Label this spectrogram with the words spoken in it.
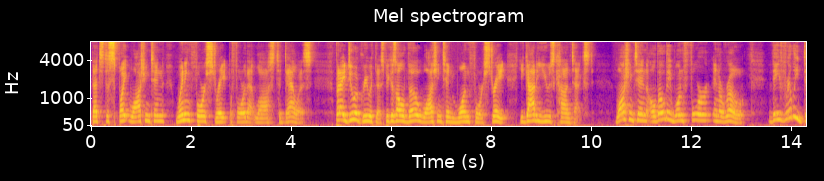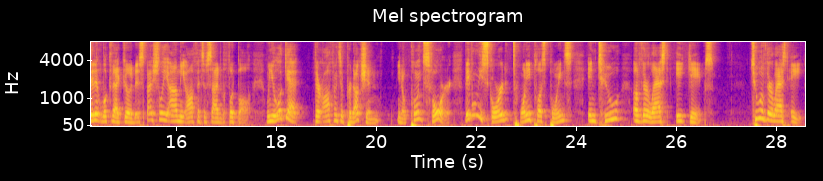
That's despite Washington winning four straight before that loss to Dallas. But I do agree with this because although Washington won four straight, you got to use context. Washington, although they won four in a row, they really didn't look that good, especially on the offensive side of the football. When you look at their offensive production, you know, points for, they've only scored 20 plus points in two of their last eight games. Two of their last eight.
